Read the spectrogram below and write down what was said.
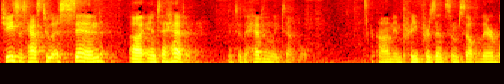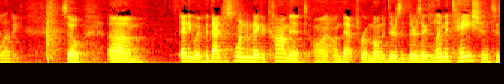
Jesus has to ascend uh, into heaven, into the heavenly temple. Um, and he presents himself there bloody. So, um, anyway, but I just wanted to make a comment on, on that for a moment. There's, there's a limitation to,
